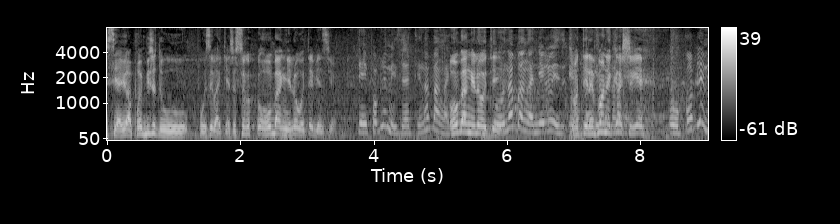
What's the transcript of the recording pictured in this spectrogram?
si après, tu poses la question. Au bang, bien sûr. Te problème eza te nabanga Au bangelo côté. Oh, ez- Ton téléphone ne cache rien. oh problème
